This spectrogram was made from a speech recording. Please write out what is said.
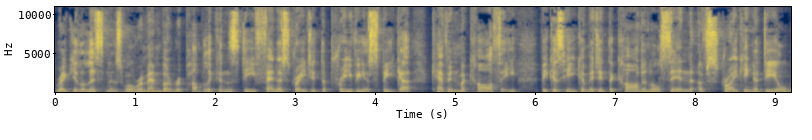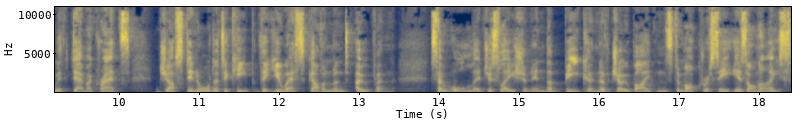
Regular listeners will remember Republicans defenestrated the previous Speaker, Kevin McCarthy, because he committed the cardinal sin of striking a deal with Democrats just in order to keep the US government open. So all legislation in the beacon of Joe Biden's democracy is on ice.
